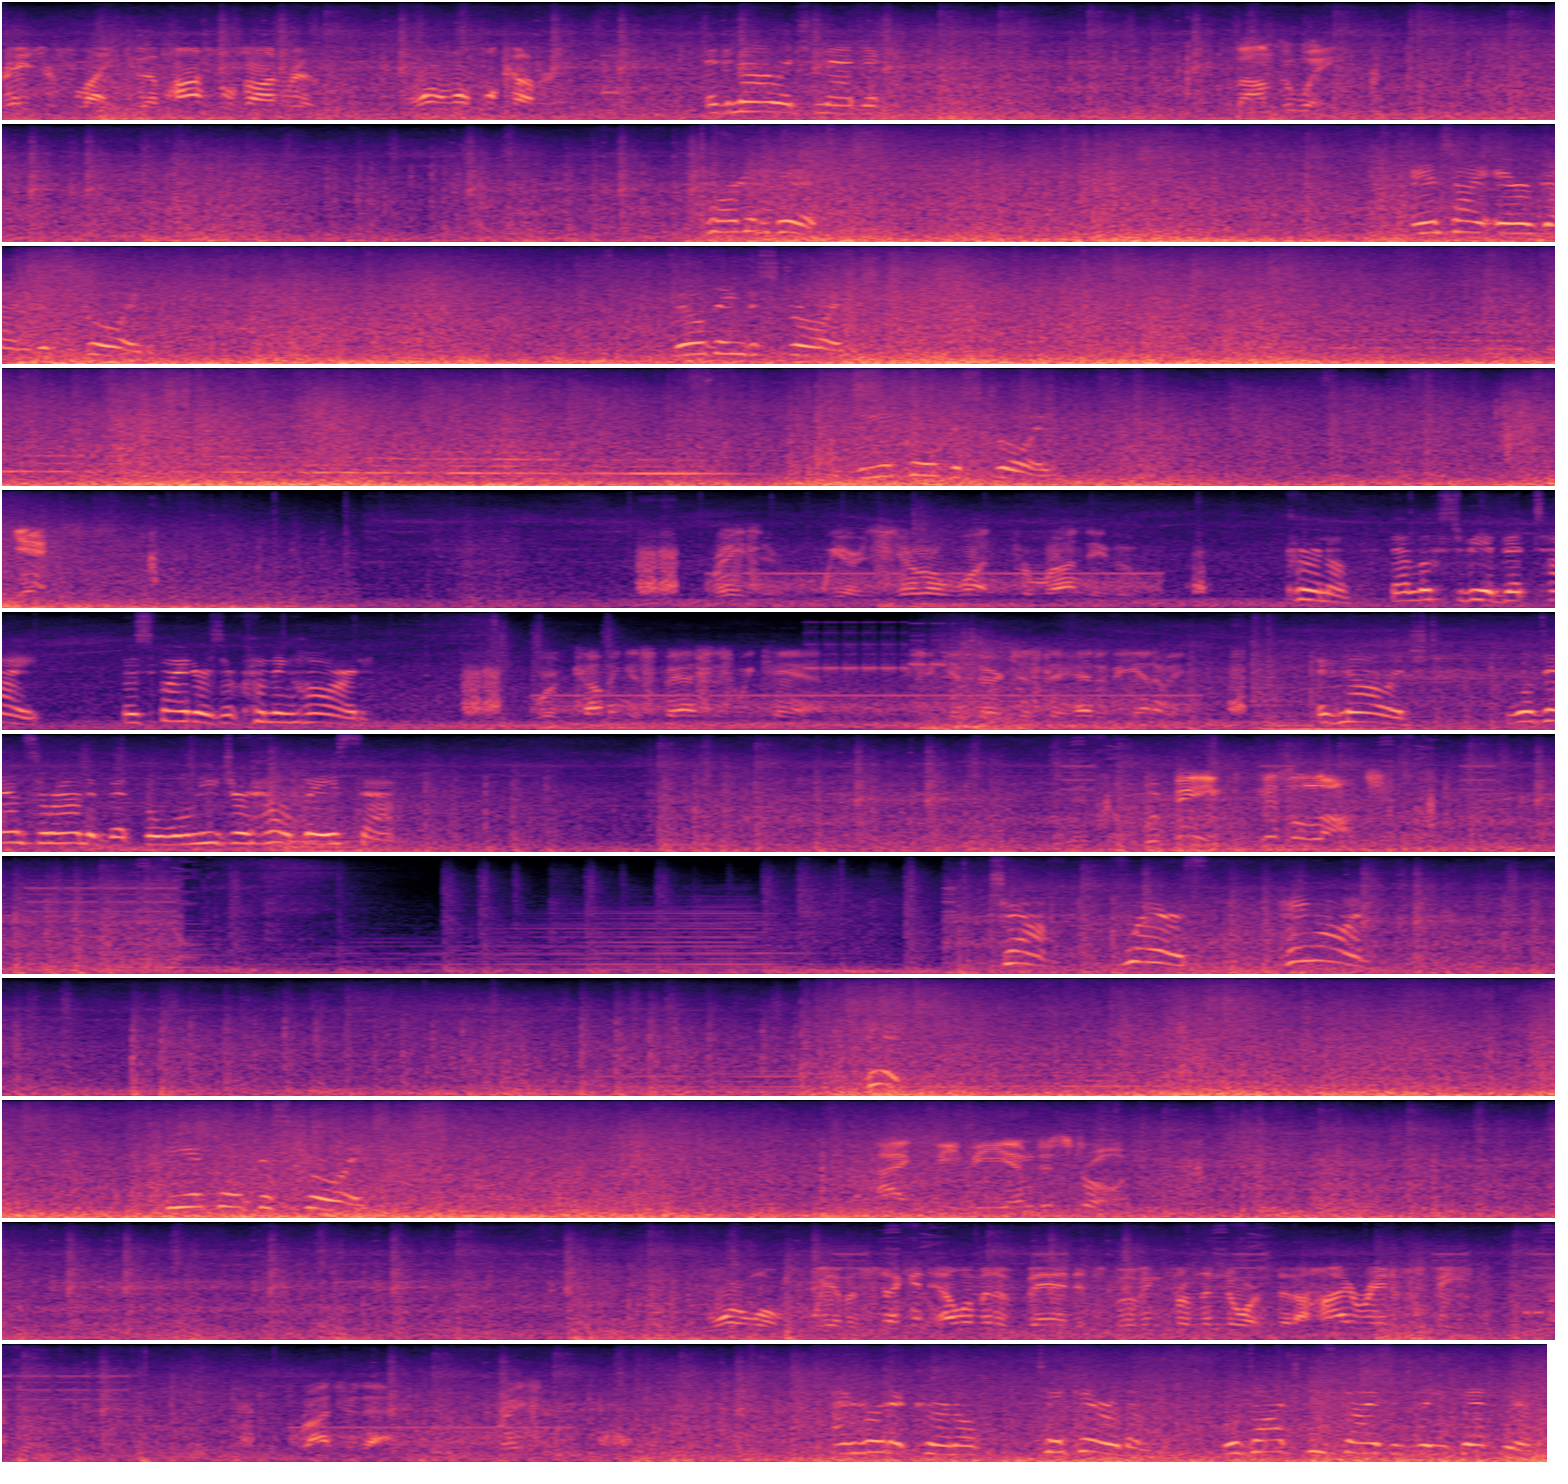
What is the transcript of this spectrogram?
Razor Flight, you have hostiles en route. Warwolf will cover. Acknowledged, Magic. Bombs away. Target hit. Anti-air gun destroyed. Building destroyed. Vehicle destroyed. Yes! Razor, we are 01 from rendezvous. Colonel, that looks to be a bit tight. Those fighters are coming hard. We're coming as fast as we can. Should get there just ahead of the enemy. Acknowledged. We'll dance around a bit, but we'll need your help ASAP. We're beamed. Missile launch. Chaff! Flares! Hang on! Hit! Vehicle destroyed. ICBM destroyed. Warwolf, we have a second element of bandits moving from the north at a high rate of speed. Roger that. Razor, I heard it, Colonel. Take care of them. We'll dodge these guys until you get here.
